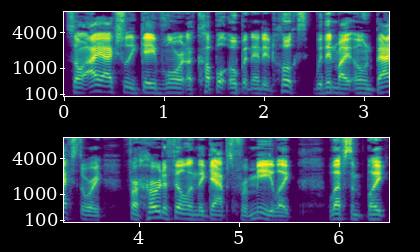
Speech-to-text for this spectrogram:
So I actually gave Lauren a couple open-ended hooks within my own backstory for her to fill in the gaps for me. Like left some like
